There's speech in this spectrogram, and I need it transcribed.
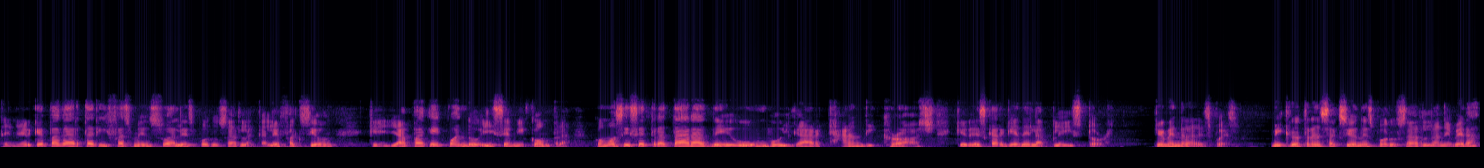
tener que pagar tarifas mensuales por usar la calefacción que ya pagué cuando hice mi compra, como si se tratara de un vulgar Candy Crush que descargué de la Play Store. ¿Qué vendrá después? ¿Microtransacciones por usar la nevera?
